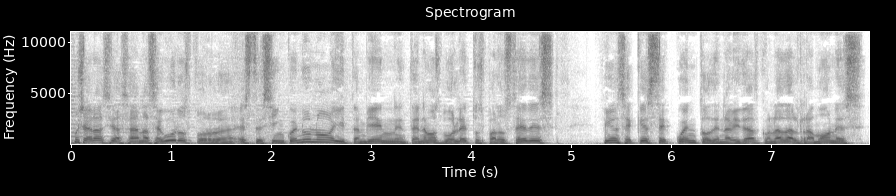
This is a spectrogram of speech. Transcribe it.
Muchas gracias Ana Seguros por este 5 en 1 y también tenemos boletos para ustedes. Fíjense que este cuento de Navidad con Adal Ramones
